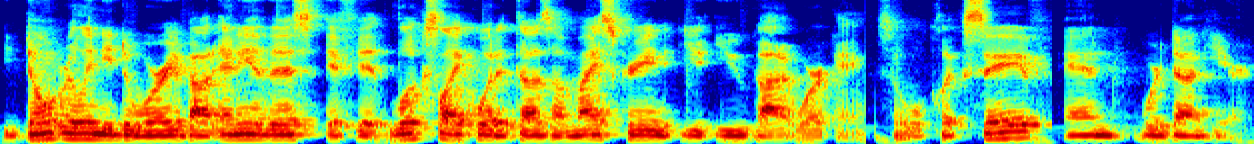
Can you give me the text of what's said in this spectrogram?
you don't really need to worry about any of this. If it looks like what it does on my screen, you, you got it working. So we'll click save and we're done here.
